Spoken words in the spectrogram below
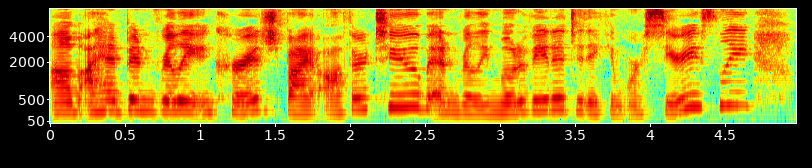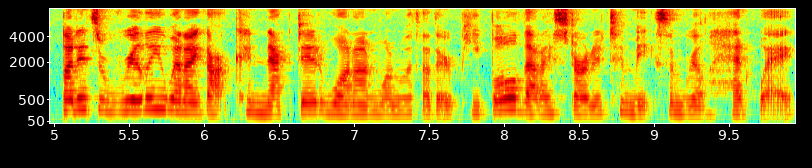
Um, I had been really encouraged by AuthorTube and really motivated to take it more seriously, but it's really when I got connected one-on-one -on -one with other people that I started to make some real headway.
